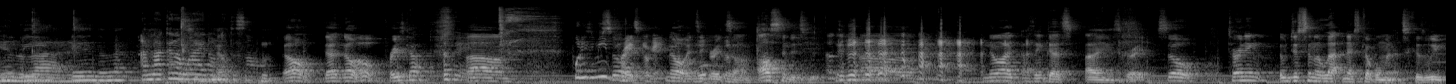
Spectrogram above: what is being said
In the light. In the light. I'm not gonna lie. I don't No. know the song. Oh, that no. Oh. Praise God. Okay. Um, What do you mean so- praise? Okay. No, it's a great song. I'll send it to you. Okay. Um, no, I, I think that's I think it's great. So turning just in the la- next couple minutes because we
